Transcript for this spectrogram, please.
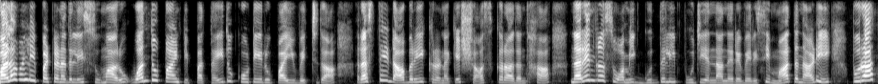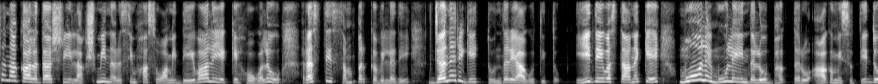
ಮಳವಳ್ಳಿ ಪಟ್ಟಣದಲ್ಲಿ ಸುಮಾರು ಒಂದು ಪಾಯಿಂಟ್ ಇಪ್ಪತ್ತೈದು ಕೋಟಿ ರೂಪಾಯಿ ವೆಚ್ಚದ ರಸ್ತೆ ಡಾಬರೀಕರಣಕ್ಕೆ ಶಾಸಕರಾದಂತಹ ನರೇಂದ್ರ ಸ್ವಾಮಿ ಗುದ್ದಲಿ ಪೂಜೆಯನ್ನ ನೆರವೇರಿಸಿ ಮಾತನಾಡಿ, ಪುರಾತನ ಕಾಲದ ಶ್ರೀ ಲಕ್ಷ್ಮೀ ನರಸಿಂಹಸ್ವಾಮಿ ದೇವಾಲಯಕ್ಕೆ ಹೋಗಲು ರಸ್ತೆ ಸಂಪರ್ಕವಿಲ್ಲದೆ ಜನರಿಗೆ ತೊಂದರೆಯಾಗುತ್ತಿತ್ತು. ಈ ದೇವಸ್ಥಾನಕ್ಕೆ ಮೂಲೆ ಮೂಲೆಯಿಂದಲೂ ಭಕ್ತರು ಆಗಮಿಸುತ್ತಿದ್ದು,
